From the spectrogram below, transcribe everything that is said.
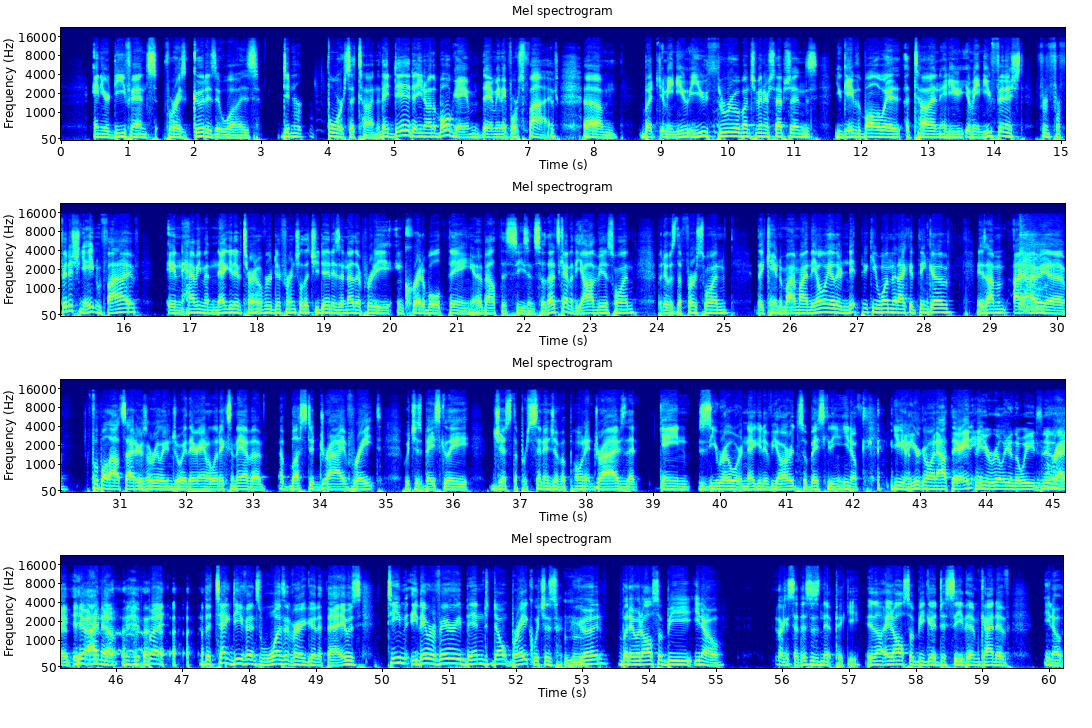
and your defense, for as good as it was, didn't force a ton. They did, you know, in the bowl game. They, I mean, they forced five. Um, but I mean, you you threw a bunch of interceptions. You gave the ball away a, ton, and you I mean, you finished for for finishing eight and five and having the negative turnover differential that you did is another pretty incredible thing about this season. So that's kind of the obvious one, but it was the first one that came to my mind. The only other nitpicky one that I could think of is I'm I, I uh, Football Outsiders will really enjoy their analytics, and they have a, a busted drive rate, which is basically just the percentage of opponent drives that gain zero or negative yards. So basically, you know, you know, you're going out there and, and- You're really in the weeds now. right. man. Yeah, I know. But the Tech defense wasn't very good at that. It was team. They were very bend don't break, which is mm-hmm. good. But it would also be, you know, like I said, this is nitpicky. It it also be good to see them kind of, you know,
